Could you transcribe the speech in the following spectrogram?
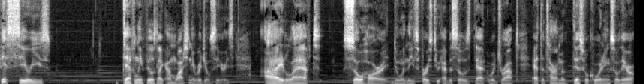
This series definitely feels like I'm watching the original series. I laughed so hard during these first two episodes that were dropped at the time of this recording. So they're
